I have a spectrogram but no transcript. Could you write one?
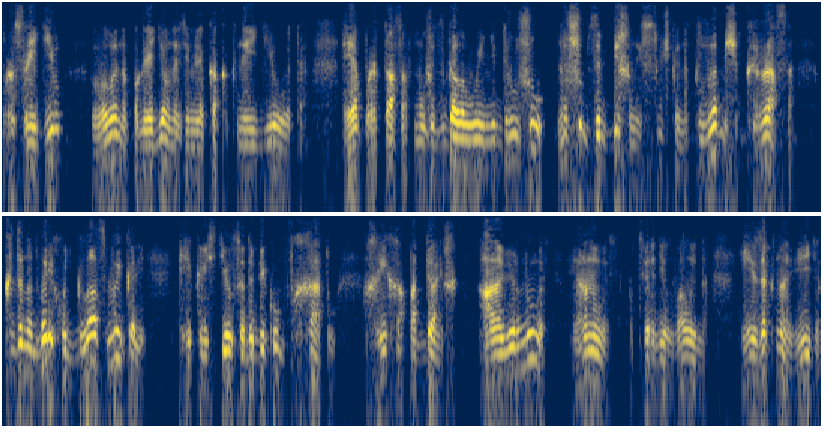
Проследил? Волына поглядел на земляка, как на идиота. Я, Протасов, может, с головой не дружу, но чтоб за бешеной сучкой на кладбище краса, когда на дворе хоть глаз выколи, перекрестился добеком в хату, а греха подальше. А она вернулась? Вернулась, подтвердил Волына. Я из окна видел.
